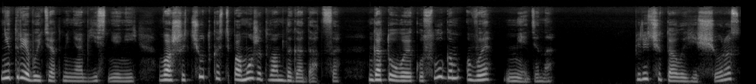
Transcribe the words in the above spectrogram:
Не требуйте от меня объяснений. Ваша чуткость поможет вам догадаться. Готовая к услугам В. Медина. Перечитала еще раз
